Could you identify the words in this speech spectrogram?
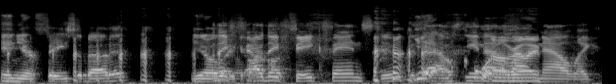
in your face about it. You know, Are they, like are they uh, fake fans too? Because Yeah, I'm of seeing that course. a Oh, lot really? now. Like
